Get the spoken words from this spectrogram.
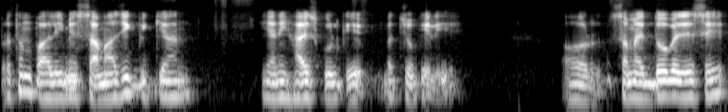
प्रथम पाली में सामाजिक विज्ञान, यानी हाई स्कूल के बच्चों के लिए। और समय दो बजे से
